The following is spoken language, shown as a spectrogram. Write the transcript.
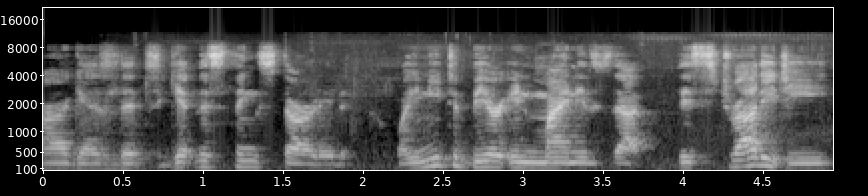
Alright guys, let's get this thing started. What you need to bear in mind is that this strategy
